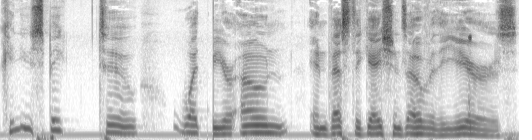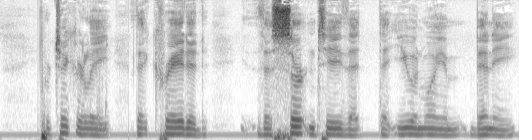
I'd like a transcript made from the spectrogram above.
Can you speak to what your own investigations over the years, particularly that created the certainty that, that you and William Binney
